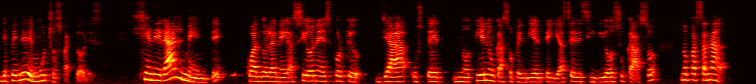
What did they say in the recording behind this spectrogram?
depende de muchos factores. Generalmente, cuando la negación es porque ya usted no tiene un caso pendiente, ya se decidió su caso, no pasa nada.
